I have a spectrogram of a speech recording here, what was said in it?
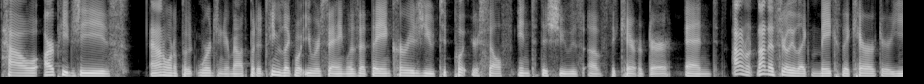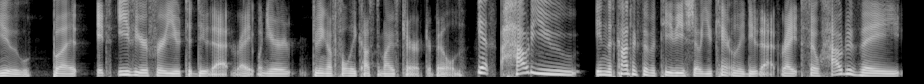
how RPGs I don't want to put words in your mouth, but it seems like what you were saying was that they encourage you to put yourself into the shoes of the character. And I don't know, not necessarily like make the character you, but it's easier for you to do that, right? When you're doing a fully customized character build. Yep. How do you, in the context of a TV show, you can't really do that, right? So how do they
